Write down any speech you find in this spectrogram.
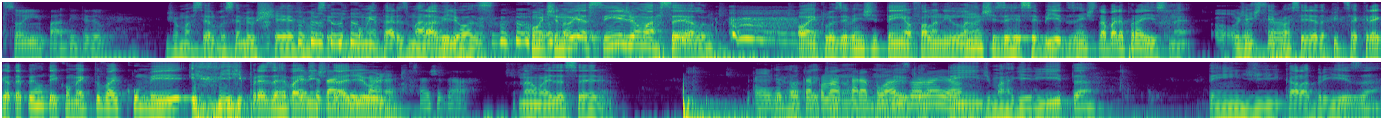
Sonho e empada, entendeu? João Marcelo, você é meu chefe, você tem comentários maravilhosos. Continue assim, João Marcelo. Ó, inclusive a gente tem, ó, falando em lanches e recebidos, a gente trabalha pra isso, né? Hoje a gente tem a parceria da Pizza Craig. Eu até perguntei como é que tu vai comer e preservar a identidade aqui, hoje. Cara, te ajudar. Não, mas é sério. É, Eu vou botar com uma no- cara boazona ó. aí, ó. Tem de marguerita, tem de calabresa,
